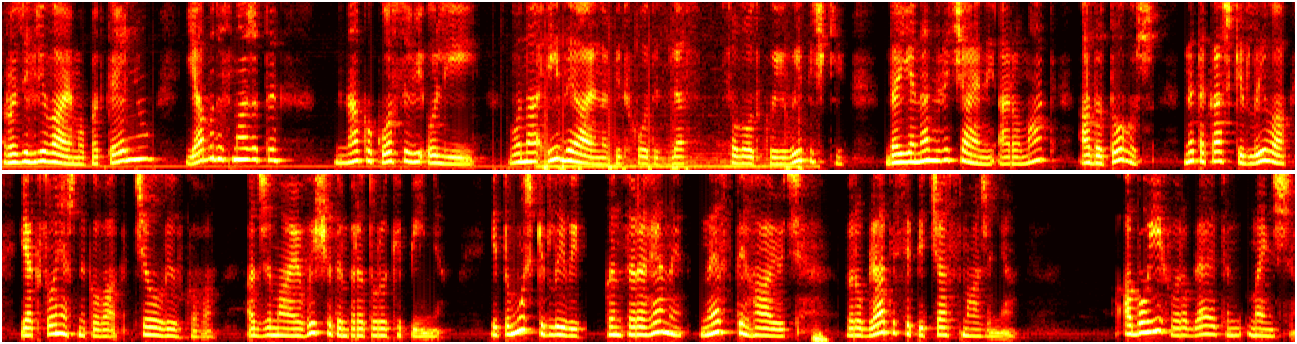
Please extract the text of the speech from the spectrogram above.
Розігріваємо пательню. Я буду смажити на кокосовій олії. Вона ідеально підходить для солодкої випічки, дає надзвичайний аромат, а до того ж не така шкідлива, як соняшникова чи оливкова, адже має вищу температуру кипіння. І тому шкідливі канцерогени не встигають вироблятися під час смаження, або їх виробляється менше.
